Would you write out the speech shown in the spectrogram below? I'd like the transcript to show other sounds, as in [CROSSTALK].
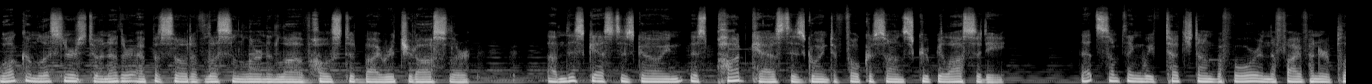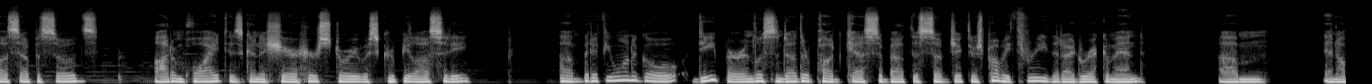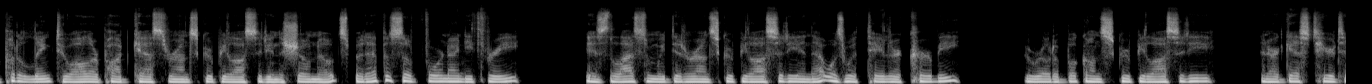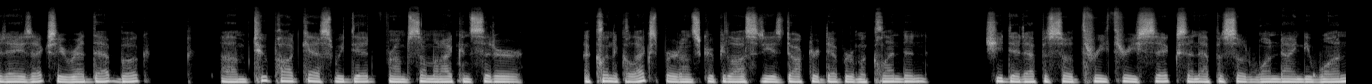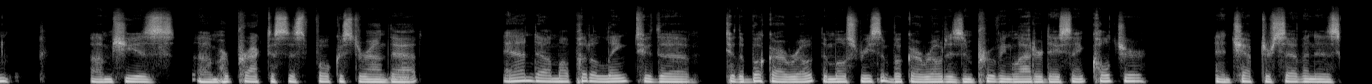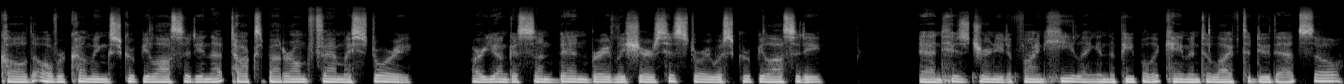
Welcome, listeners, to another episode of Listen, Learn, and Love, hosted by Richard Ostler. Um, this guest is going, this podcast is going to focus on scrupulosity. That's something we've touched on before in the 500 plus episodes. Autumn White is going to share her story with scrupulosity. Uh, but if you want to go deeper and listen to other podcasts about this subject, there's probably three that I'd recommend. Um, and I'll put a link to all our podcasts around scrupulosity in the show notes. But episode 493 is the last one we did around scrupulosity, and that was with Taylor Kirby, who wrote a book on scrupulosity. And our guest here today has actually read that book. Um, two podcasts we did from someone I consider a clinical expert on scrupulosity is Dr. Deborah McClendon. She did episode 336 and episode 191. Um, she is um, her practice is focused around that, and um, I'll put a link to the to the book I wrote. The most recent book I wrote is Improving Latter Day Saint Culture, and chapter seven is called Overcoming Scrupulosity, and that talks about our own family story. Our youngest son Ben bravely shares his story with scrupulosity and his journey to find healing in the people that came into life to do that. So,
